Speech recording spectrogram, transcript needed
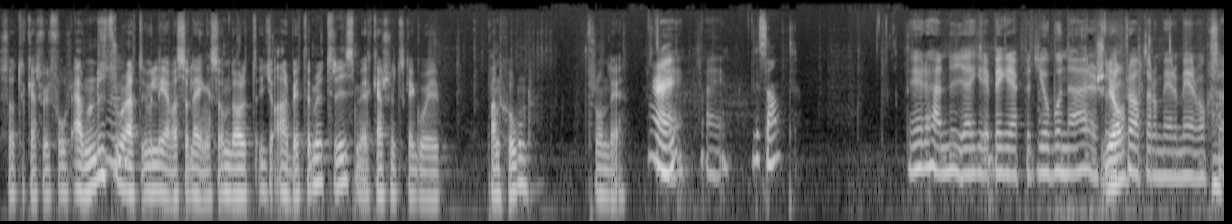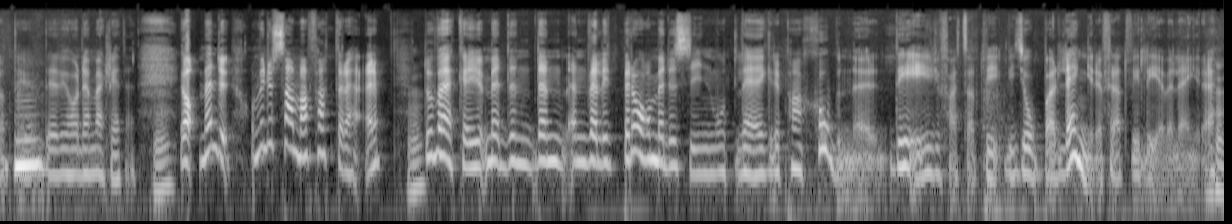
så att du kanske vill fortsätta? Även om du Mm. tror att du vill leva så länge, så om du har ett arbete med du trivs med, kanske du inte ska gå i pension från det. Nej, nej. det är sant. Det är det här nya gre- begreppet jobbonärer som Ja. vi pratar om mer och mer också. Att det, Mm. det, vi har den verkligheten. Mm. Ja, men du, om vi nu sammanfattar det här. Mm. Då verkar ju med den, den, en väldigt bra medicin mot lägre pensioner. Det är ju faktiskt att vi, vi jobbar längre för att vi lever längre. Mm.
